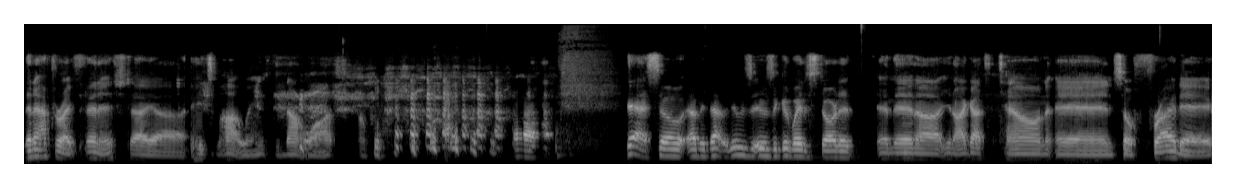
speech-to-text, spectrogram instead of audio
Then after I finished, I uh, ate some hot wings. Did not wash. Uh, yeah, so I mean that it was it was a good way to start it, and then uh, you know I got to town, and so Friday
